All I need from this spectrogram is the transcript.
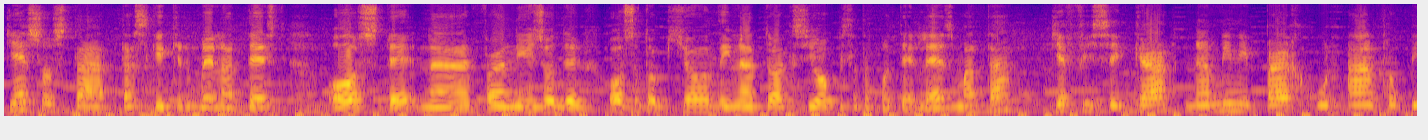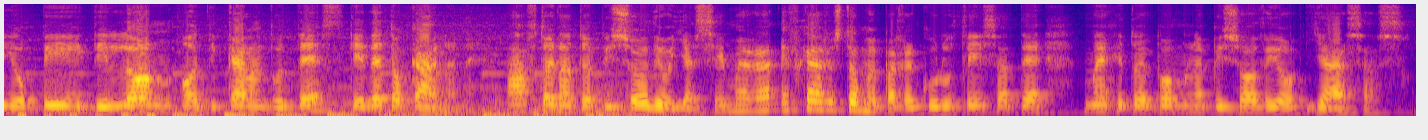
και σωστά τα συγκεκριμένα τεστ ώστε να εμφανίζονται όσο το πιο δυνατό αξιόπιστα τα αποτελέσματα και φυσικά να μην υπάρχουν άνθρωποι οι οποίοι δηλώνουν ότι κάναν το τεστ και δεν το κάνανε. Αυτό ήταν το επεισόδιο για σήμερα. Ευχαριστώ που με παρακολουθήσατε. Μέχρι το επόμενο επεισόδιο. Γεια σας.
